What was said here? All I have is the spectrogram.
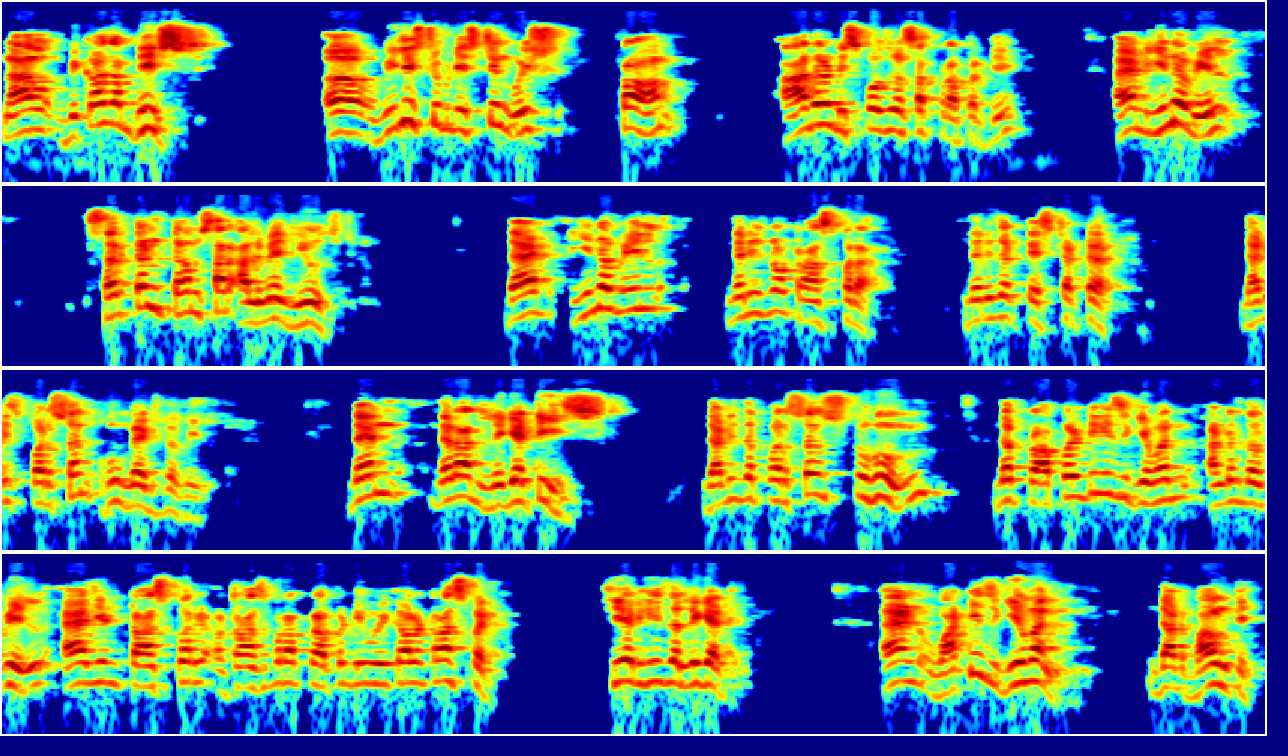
Now, because of this, a will is to be distinguished from other disposals of property, and in a will, certain terms are always used. That in a will, there is no transferor, there is a testator, that is person who makes the will. Then there are legatees, that is the persons to whom the property is given under the will, as in transfer transfer of property, we call a transfer. Here he is the legatee. And what is given, that bounty,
